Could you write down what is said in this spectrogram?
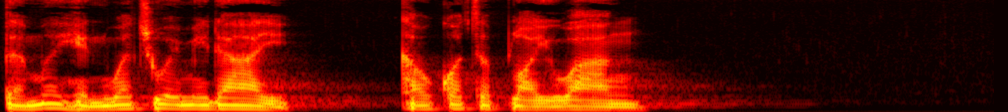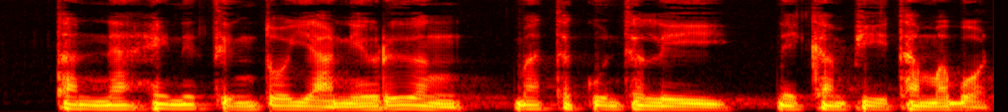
แต่เมื่อเห็นว่าช่วยไม่ได้ เขาก็จะปล่อยวาง ท่านแนะให้นึกถึงตัวอย่างในเรื่อง มัทกุลทลีในคำพีธรรมบท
